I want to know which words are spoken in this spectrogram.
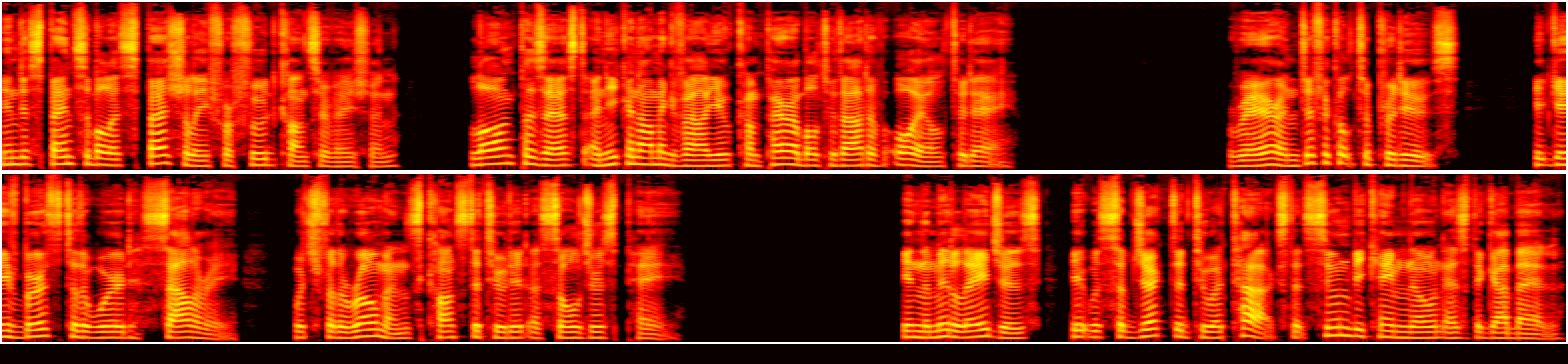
indispensable especially for food conservation, long possessed an economic value comparable to that of oil today rare and difficult to produce, it gave birth to the word salary, which for the Romans constituted a soldier's pay. In the Middle Ages, it was subjected to a tax that soon became known as the gabelle.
